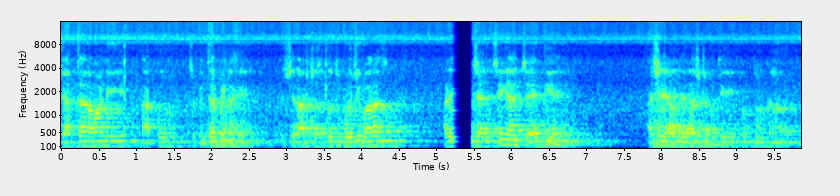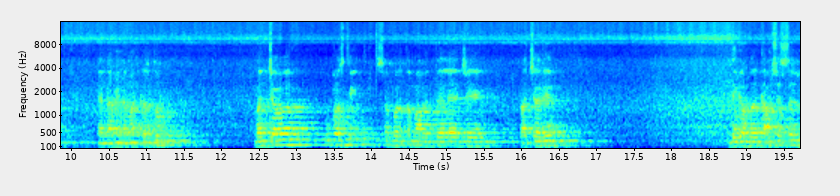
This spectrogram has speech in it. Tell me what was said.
ज्यांच्या नावाने नागपूरचं विद्यापीठ आहे तसे राष्ट्रसंत तुकडोजी महाराज आणि ज्यांची या जयंती आहे असे आपले राष्ट्रपती अब्दुल कलाम यांना मी नमन करतो. मंचावर उपस्थित समर्थ महाविद्यालयाचे प्राचार्य दिगंबर कापसे सर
